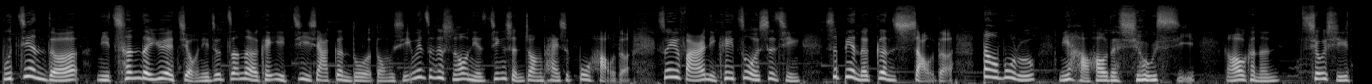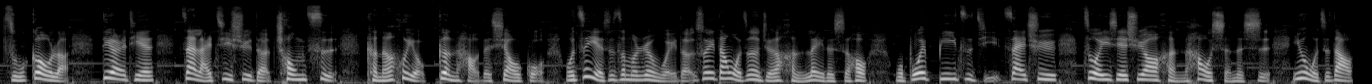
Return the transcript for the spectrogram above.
不见得你撑得越久，你就真的可以记下更多的东西，因为这个时候你的精神状态是不好的，所以反而你可以做的事情是变得更少的，倒不如你好好的休息，然后可能。休息足够了，第二天再来继续的冲刺，可能会有更好的效果。我自己也是这么认为的。所以当我真的觉得很累的时候，我不会逼自己再去做一些需要很耗神的事，因为我知道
